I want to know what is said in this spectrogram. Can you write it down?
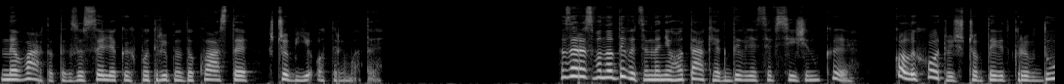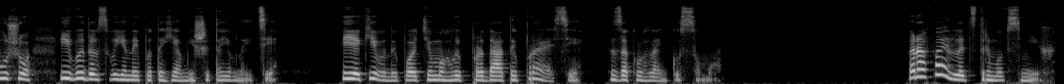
не варта тих зусиль, яких потрібно докласти, щоб її отримати. Зараз вона дивиться на нього так, як дивляться всі жінки, коли хочуть, щоб ти відкрив душу і видав свої найпотаємніші таємниці, які вони потім могли б продати пресі за кругленьку суму. Рафаель ледь стримав сміх.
